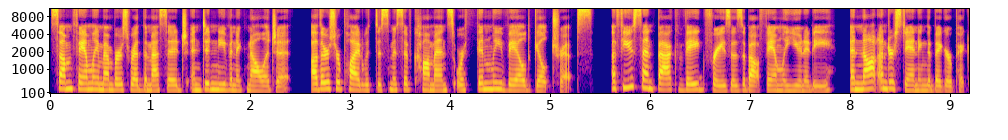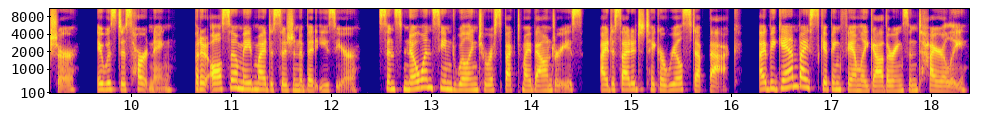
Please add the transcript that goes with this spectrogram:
Some family members read the message and didn't even acknowledge it. Others replied with dismissive comments or thinly veiled guilt trips. A few sent back vague phrases about family unity and not understanding the bigger picture. It was disheartening, but it also made my decision a bit easier. Since no one seemed willing to respect my boundaries, I decided to take a real step back. I began by skipping family gatherings entirely.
